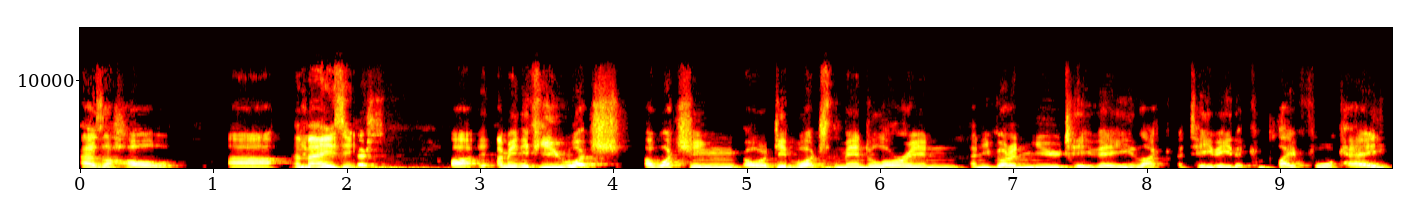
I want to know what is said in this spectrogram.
as a whole uh, Amazing. Uh, I mean, if you watch are watching or did watch The Mandalorian and you've got a new TV, like a TV that can play 4K,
